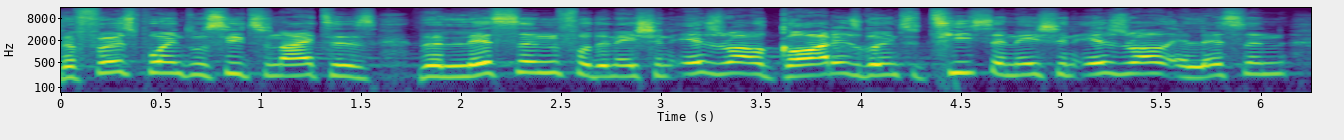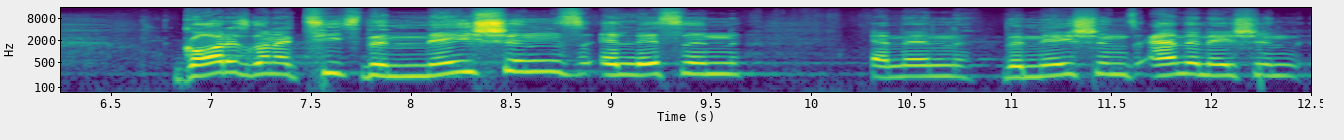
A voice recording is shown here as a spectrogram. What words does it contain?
The first point we'll see tonight is the lesson for the nation Israel. God is going to teach the nation Israel a lesson. God is going to teach the nations a lesson. And then the nations and the nation,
